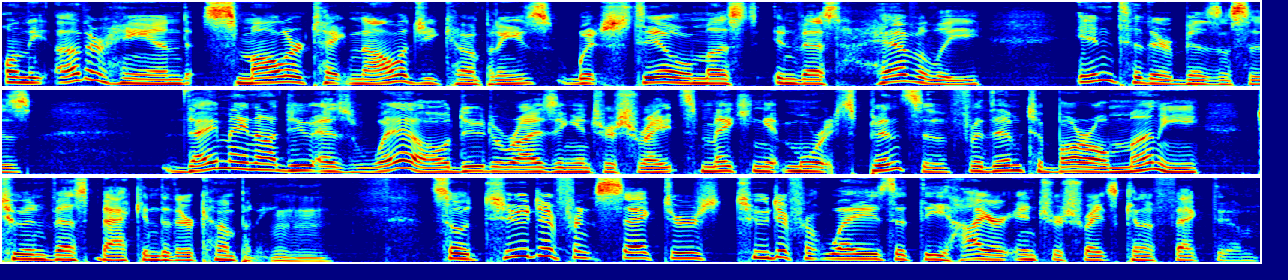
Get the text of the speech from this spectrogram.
On the other hand, smaller technology companies, which still must invest heavily into their businesses, they may not do as well due to rising interest rates, making it more expensive for them to borrow money to invest back into their company. Mm-hmm. So, two different sectors, two different ways that the higher interest rates can affect them.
